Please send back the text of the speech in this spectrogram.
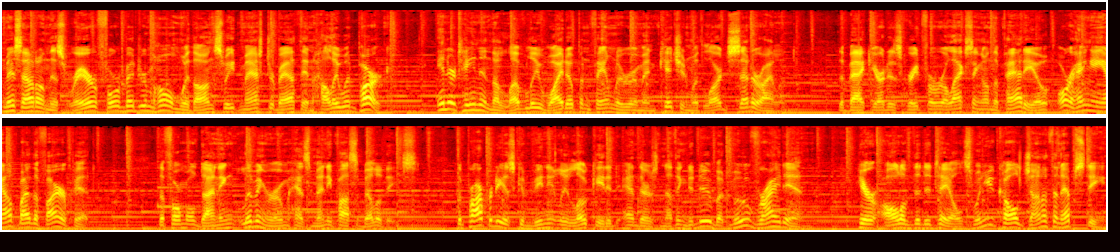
miss out on this rare four bedroom home with ensuite master bath in Hollywood Park. Entertain in the lovely wide open family room and kitchen with large center island. The backyard is great for relaxing on the patio or hanging out by the fire pit. The formal dining living room has many possibilities. The property is conveniently located and there's nothing to do but move right in. Hear all of the details when you call Jonathan Epstein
